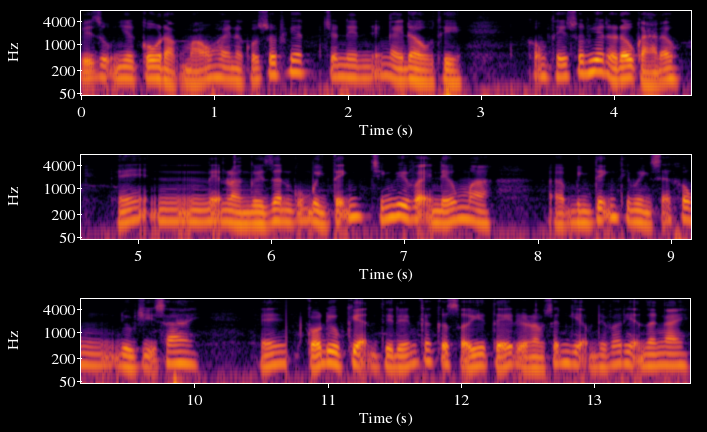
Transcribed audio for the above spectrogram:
Ví dụ như cô đặc máu hay là có xuất huyết cho nên những ngày đầu thì không thấy xuất huyết ở đâu cả đâu. Thế nên là người dân cũng bình tĩnh. Chính vì vậy nếu mà uh, bình tĩnh thì mình sẽ không điều trị sai. Thế có điều kiện thì đến các cơ sở y tế để làm xét nghiệm thì phát hiện ra ngay.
